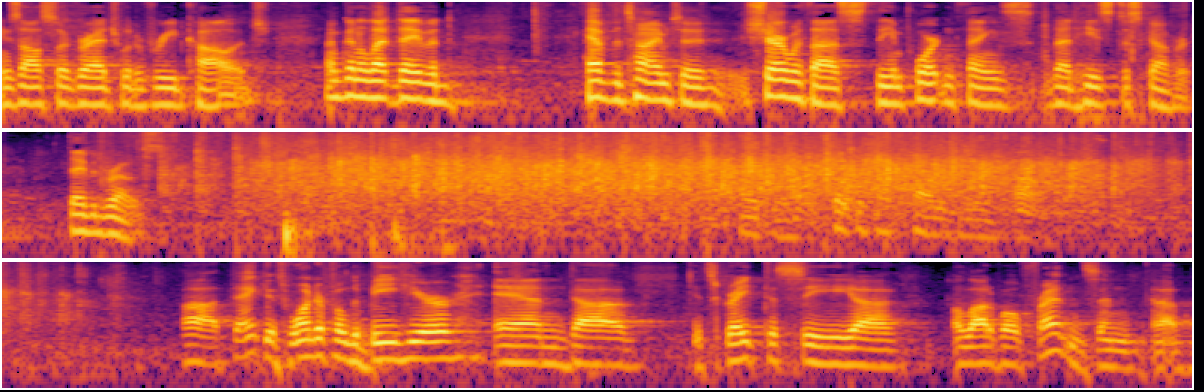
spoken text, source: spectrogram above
He's also a graduate of Reed College. I'm going to let David have the time to share with us the important things that he's discovered. David Rose. Uh, thank you. It's wonderful to be here, and uh, it's great to see uh, a lot of old friends. And uh,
